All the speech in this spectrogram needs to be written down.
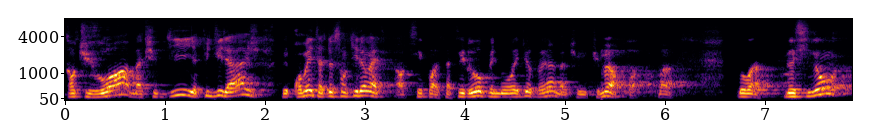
quand tu vois, bah tu te dis, il y a plus de village, le premier, tu as 200 km. Alors tu sais quoi, ça fait de l'eau, plein de nourriture, plein de- bah tu, tu meurs, quoi. Voilà. Donc voilà. Mais sinon,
